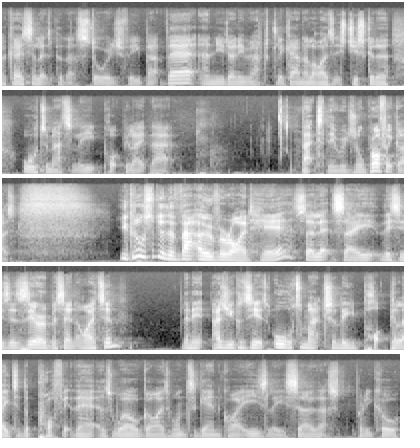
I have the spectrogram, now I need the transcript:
okay? So let's put that storage fee back there and you don't even have to click analyze. It's just going to automatically populate that back to the original profit guys you can also do the VAT override here. So let's say this is a 0% item. Then it, as you can see, it's automatically populated the profit there as well, guys, once again, quite easily. So that's pretty cool.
